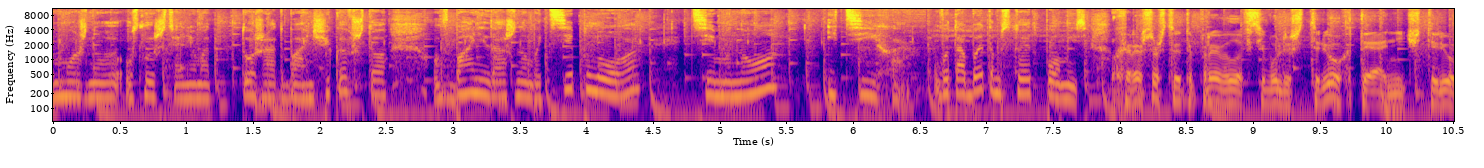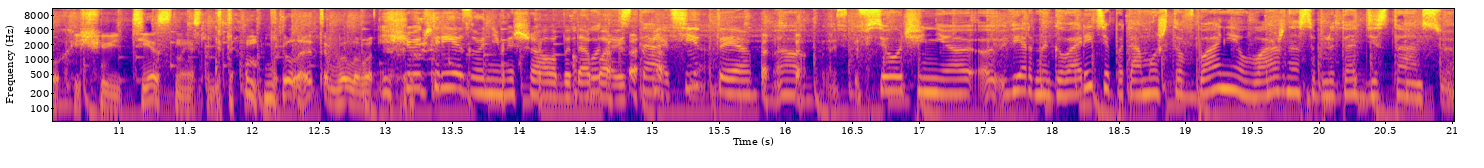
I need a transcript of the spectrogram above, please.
Можно услышать о нем от, тоже от банщиков, что в бане должно быть тепло, темно и тихо. Вот об этом стоит помнить. Хорошо, что это правило всего лишь трех Т, а не четырех. Еще и тесно, если бы там было, это было бы... Еще и трезво не мешало бы добавить. Вот, кстати, Т. Э, все очень э, верно говорите, потому что в бане важно соблюдать дистанцию.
